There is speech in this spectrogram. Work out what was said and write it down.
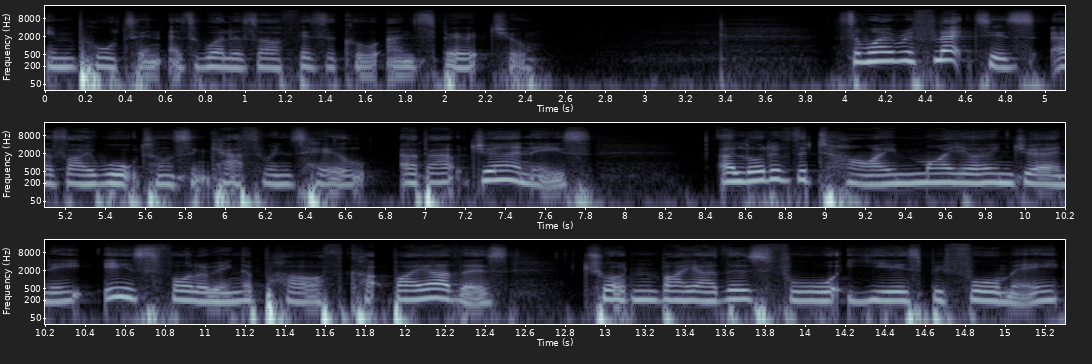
important as well as our physical and spiritual. So I reflected as I walked on St Catherine's Hill about journeys a lot of the time, my own journey is following a path cut by others, trodden by others for years before me,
